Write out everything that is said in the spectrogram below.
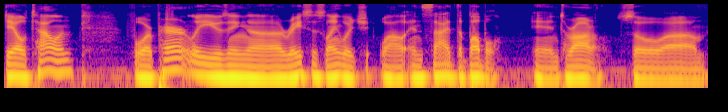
Dale Tallon for apparently using uh, racist language while inside the bubble in Toronto. So, um,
